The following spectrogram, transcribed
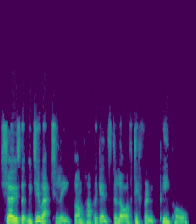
shows that we do actually bump up against a lot of different people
